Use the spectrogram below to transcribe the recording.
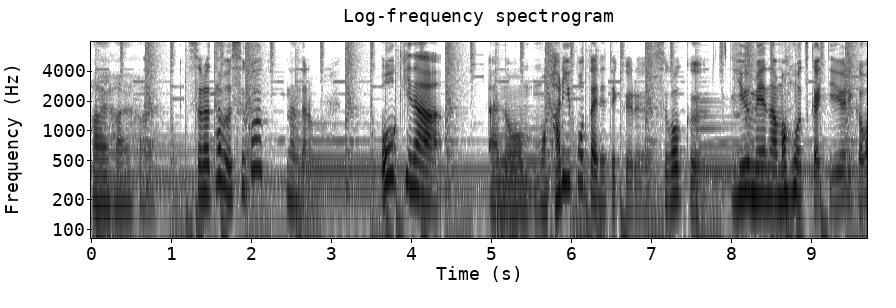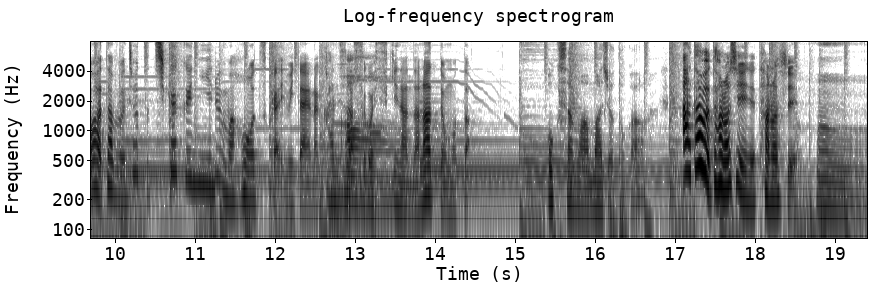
はいはいはい。それは多分すごいなんだろう。大きなあのもう「ハリー・ポッター」に出てくるすごく有名な魔法使いっていうよりかは多分ちょっと近くにいる魔法使いみたいな感じがすごい好きなんだなって思った奥様は魔女とか？あ多分楽しいね。楽しい。うん。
